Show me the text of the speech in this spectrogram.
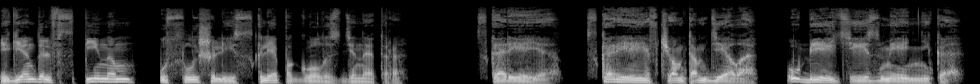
И Гендальф спином услышали из склепа голос Динетера. «Скорее, скорее, в чем там дело? Убейте изменника!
